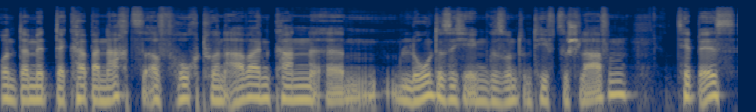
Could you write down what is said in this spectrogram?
Und damit der Körper nachts auf Hochtouren arbeiten kann, ähm, lohnt es sich eben gesund und tief zu schlafen. Tipp ist,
